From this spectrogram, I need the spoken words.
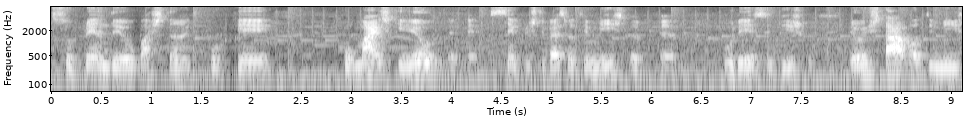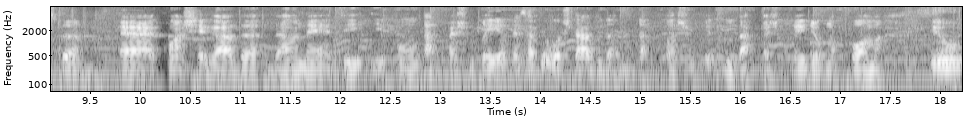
surpreendeu bastante, porque por mais que eu é, é, sempre estivesse otimista é, por esse disco, eu estava otimista é, com a chegada da Annette e com o Dark Passion Play, apesar de eu gostar do Dark, Passion, do Dark Passion Play de alguma forma, eu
